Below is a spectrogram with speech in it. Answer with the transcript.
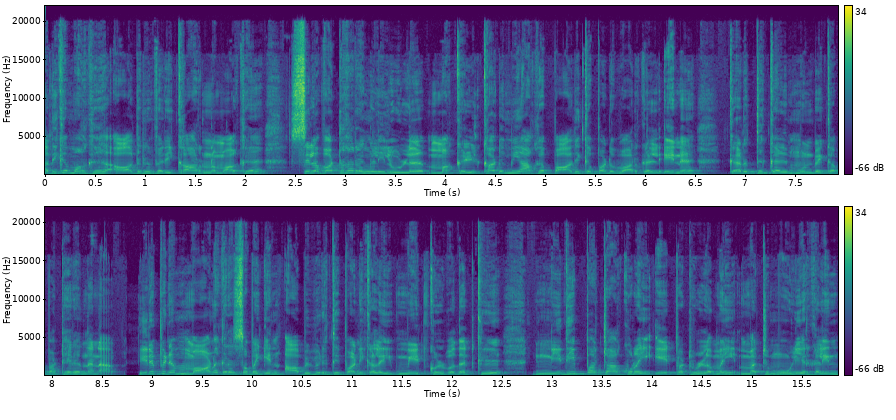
அதிகமாக ஆதரவு வரி காரணமாக சில வட்டாரங்களில் உள்ள மக்கள் கடுமையாக பாதிக்கப்படுவார்கள் என கருத்துக்கள் முன்வைக்கப்பட்டிருந்தன. இருப்பினும் மாநகர சபையின் அபிவிருத்தி பணிகளை மேற்கொள்வதற்கு நிதி பற்றாக்குறை ஏற்பட்டுள்ளமை மற்றும் ஊழியர்களின்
